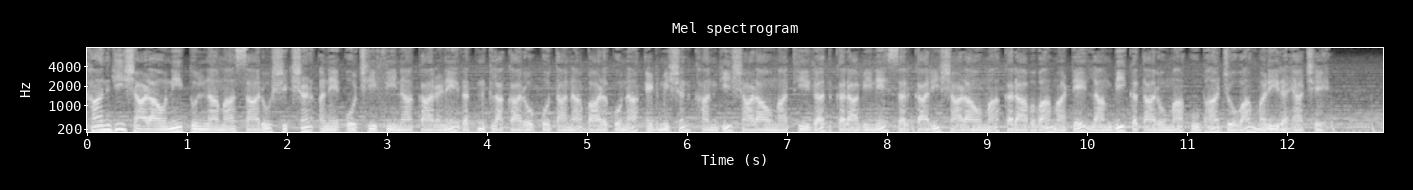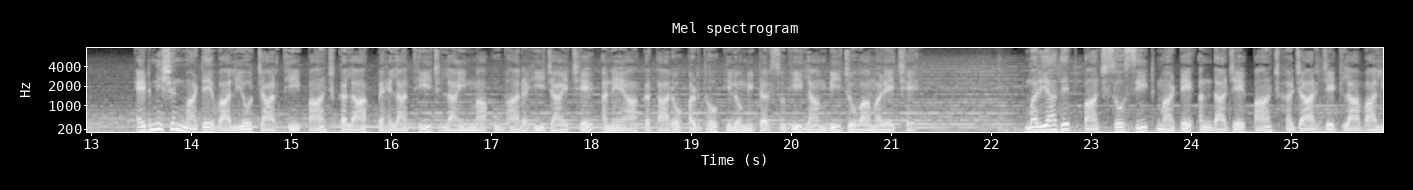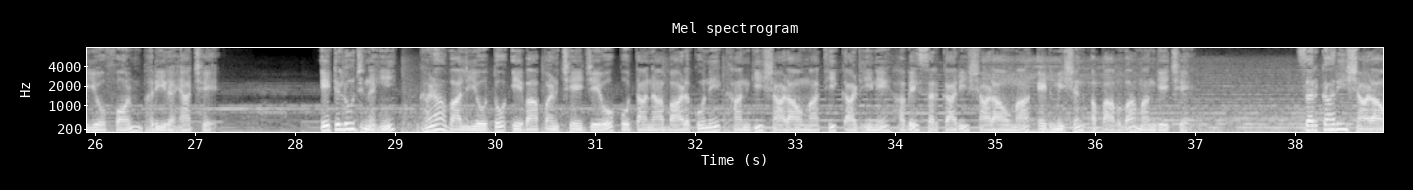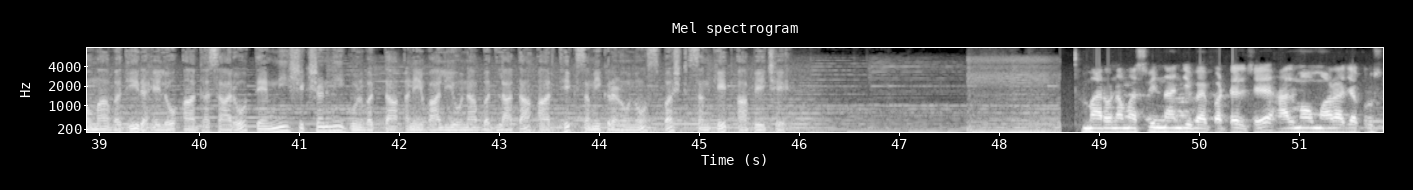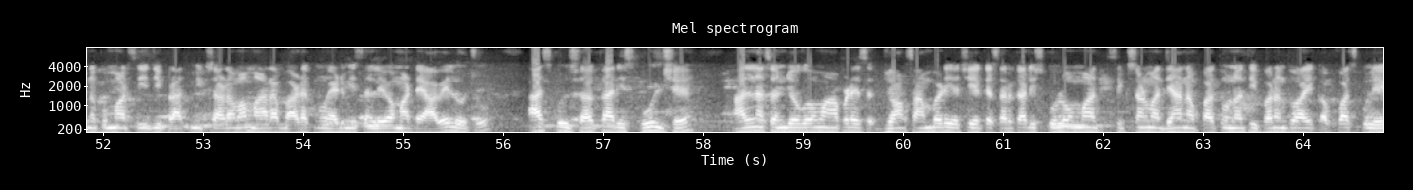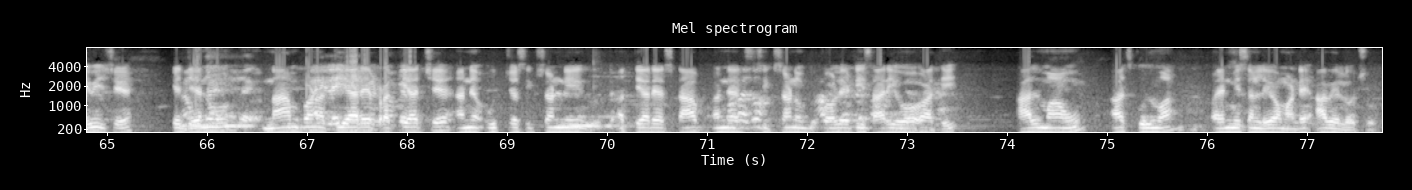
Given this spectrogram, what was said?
ખાનગી શાળાઓની તુલનામાં સારું શિક્ષણ અને ઓછી ફીના કારણે રત્નકલાકારો પોતાના બાળકોના એડમિશન ખાનગી શાળાઓમાંથી રદ કરાવીને સરકારી શાળાઓમાં કરાવવા માટે લાંબી કતારોમાં ઊભા જોવા મળી રહ્યા છે. એડમિશન માટે વાલીઓ ચારથી પાંચ કલાક પહેલાથી જ લાઇનમાં ઊભા રહી જાય છે અને આ કતારો અડધો કિલોમીટર સુધી લાંબી જોવા મળે છે. મર્યાદિત પાંચસો સીટ માટે અંદાજે પાંચ હજાર જેટલા વાલીઓ ફોર્મ ભરી રહ્યા છે. એટલું જ નહીં, ઘણા વાલીઓ તો એવા પણ છે જેઓ પોતાના બાળકોને ખાનગી શાળાઓમાંથી કાઢીને હવે સરકારી શાળાઓમાં એડમિશન અપાવવા માંગે છે. સરકારી શાળાઓમાં વધી રહેલો આ ધસારો તેમની શિક્ષણની ગુણવત્તા અને વાલીઓના બદલાતા આર્થિક સમીકરણોનો સ્પષ્ટ સંકેત આપે છે. મારું નામ અશ્વિન નાનજીભાઈ પટેલ છે. હાલમાં હું મહારાજા કૃષ્ણકુમાર સિંહજી પ્રાથમિક શાળામાં મારા બાળકનું એડમિશન લેવા માટે આવેલો છું. આ સ્કૂલ સહકારી સ્કૂલ છે. હાલના સંજોગોમાં આપણે સાંભળીએ છીએ કે સરકારી સ્કૂલોમાં શિક્ષણમાં ધ્યાન અપાતું નથી પરંતુ આ એક અફવા સ્કૂલ એવી છે કે જેનું નામ પણ અત્યારે પ્રખ્યાત છે અને ઉચ્ચ શિક્ષણની અત્યારે સ્ટાફ અને શિક્ષણ ક્વોલિટી સારી હોવાથી હાલમાં હું આ સ્કૂલમાં એડમિશન લેવા માટે આવેલો છું.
